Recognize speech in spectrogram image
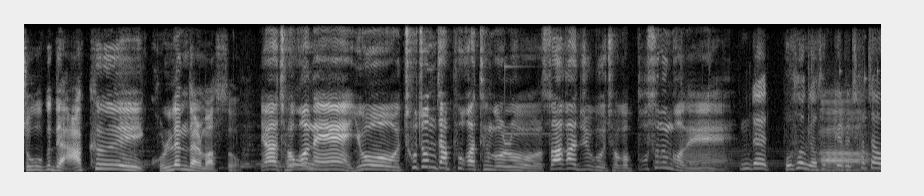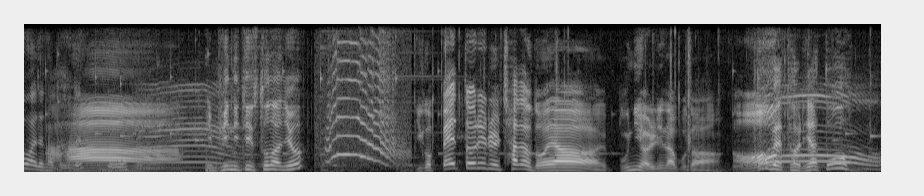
저거 근데 아크의 골렘 닮았어 야 저거네 요 초전자포 같은 걸로 쏴가지고 저거 부수는 거네 근데 보석 여섯 개를 아. 찾아와야 되나 본데? 아하 Infinity Stone 아니요? 이거 배터리를 찾아 넣어야 문이 열리나 보다 또 어? 배터리야 또? 어.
